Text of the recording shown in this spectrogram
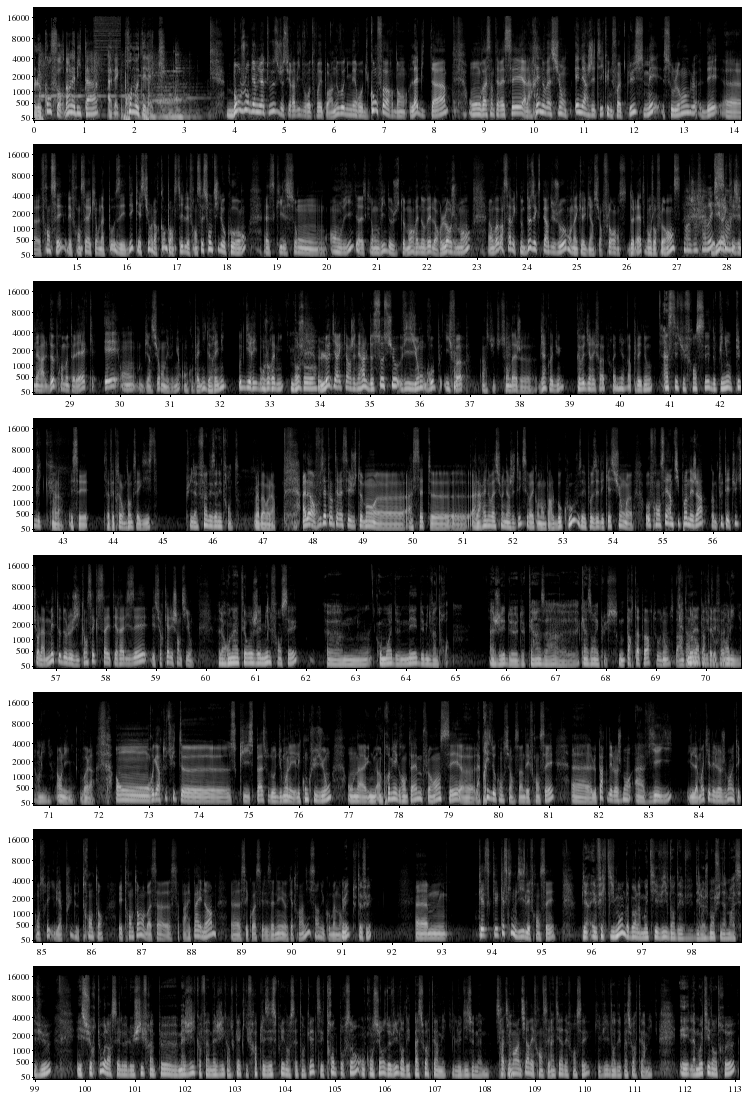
Le confort dans l'habitat avec Promotelec. Bonjour, bienvenue à tous. Je suis ravi de vous retrouver pour un nouveau numéro du confort dans l'habitat. On va s'intéresser à la rénovation énergétique une fois de plus, mais sous l'angle des euh, Français, les Français à qui on a posé des questions. Alors qu'en pensent-ils? Les Français sont-ils au courant? Est-ce qu'ils sont envie Est-ce qu'ils ont envie de justement rénover leur logement? On va voir ça avec nos deux experts du jour. On accueille bien sûr Florence Delettre. Bonjour Florence. Bonjour Fabrice. Directrice générale de Promotolec. Et on, bien sûr, on est venu en compagnie de Rémi Oudguiri. Bonjour Rémi. Bonjour. Le directeur général de Sociovision, groupe IFOP, institut de sondage euh, bien connu. Que veut dire IFOP, Rémi Rappelez-nous. Institut français d'opinion publique. Voilà, et c'est ça fait très longtemps que ça existe. Puis la fin des années 30. Ah ben voilà. Alors, vous êtes intéressé justement euh, à, cette, euh, à la rénovation énergétique. C'est vrai qu'on en parle beaucoup. Vous avez posé des questions euh, aux Français. Un petit point déjà, comme toute étude, sur la méthodologie. Quand c'est que ça a été réalisé et sur quel échantillon? Alors, on a interrogé 1000 Français au mois de mai 2023 âgés de, de 15 à 15 ans et plus. Porte à porte ou non? C'est par internet, non, non, par pas téléphone tout. En ligne, en ligne. En ligne, voilà. On regarde tout de suite euh, ce qui se passe, ou du moins les, les conclusions. On a une- un premier grand thème, Florence, c'est euh, la prise de conscience hein, des Français. Euh, le parc des logements a vieilli. Il- La moitié des logements ont été construits il y a plus de 30 ans. Et 30 ans, bah, ça, ça paraît pas énorme. Euh, c'est quoi? C'est les années euh, 90, hein, du coup, maintenant? Oui, tout à fait. Euh, Qu'est-ce que- qu'est-ce qu'ils nous disent, les Français? Bien, effectivement, d'abord, la moitié vivent dans des, des logements finalement assez vieux. Et surtout, alors c'est le, le chiffre un peu magique, enfin magique en tout cas, qui frappe les esprits dans cette enquête, c'est que 30% ont conscience de vivre dans des passoires thermiques. Ils le disent eux-mêmes. C'est Pratiquement un tiers des Français. un tiers des Français qui vivent dans des passoires thermiques. Et la moitié d'entre eux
